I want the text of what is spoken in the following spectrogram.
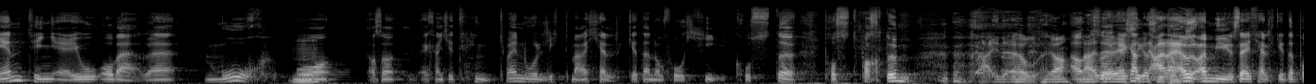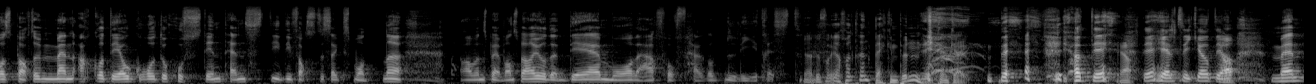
én ting er jo å være mor og Altså, Jeg kan ikke tenke meg noe litt mer kjelket enn å få kikhoste postpartum. Nei, det er, Ja, nei, Altså, det er jeg kan, ja, det er mye som er kjelkete postpartum, men akkurat det å gå og hoste intenst i de første seks månedene av en spedbarnsperiode, det må være forferdelig trist. Ja, du får iallfall trent bekkenbunnen, tenker jeg. Det, ja, det, Ja. det er helt sikkert, ja. Men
